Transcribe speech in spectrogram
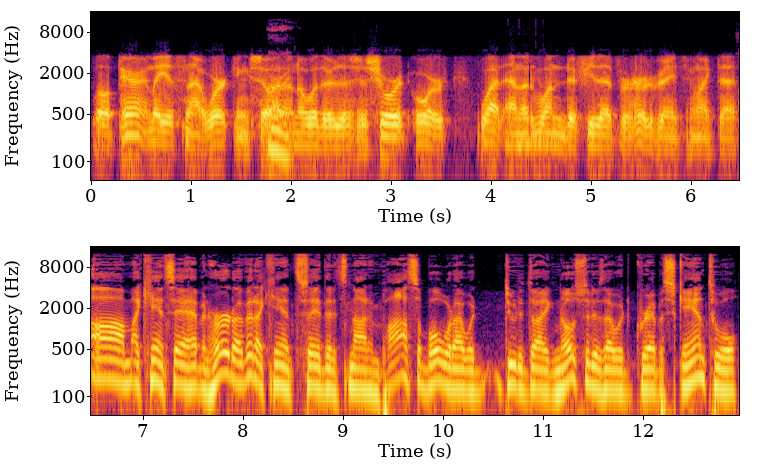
Well, apparently it's not working, so All I don't know whether there's a short or what. And I wondered if you'd ever heard of anything like that. Um, I can't say I haven't heard of it. I can't say that it's not impossible. What I would do to diagnose it is I would grab a scan tool,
